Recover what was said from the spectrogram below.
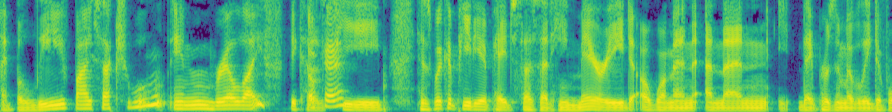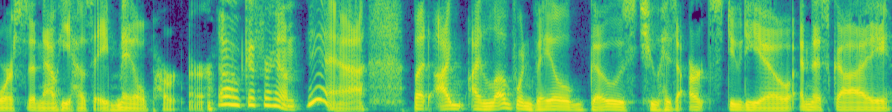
I believe, bisexual in real life because okay. he his Wikipedia page says that he married a woman and then they presumably divorced and now he has a male partner. Oh, good for him. Yeah, but I I love when Vale goes to his art studio and this guy,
